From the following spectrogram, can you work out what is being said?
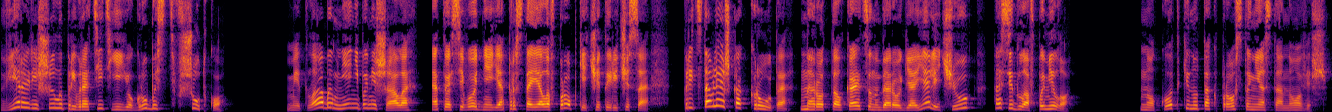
Вера решила превратить ее грубость в шутку. «Метла бы мне не помешала, а то сегодня я простояла в пробке четыре часа, Представляешь, как круто! Народ толкается на дороге, а я лечу, оседлав помело. Но Коткину так просто не остановишь.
